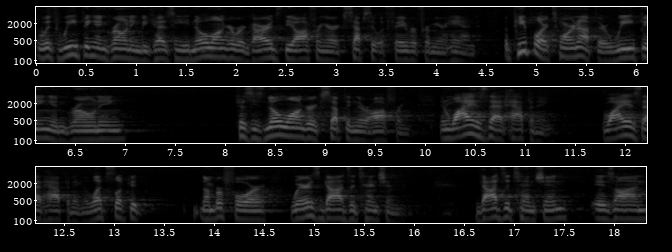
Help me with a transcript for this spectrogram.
with weeping and groaning, because he no longer regards the offering or accepts it with favor from your hand. The people are torn up. They're weeping and groaning because he's no longer accepting their offering. And why is that happening? Why is that happening? Let's look at number four. Where's God's attention? God's attention is on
